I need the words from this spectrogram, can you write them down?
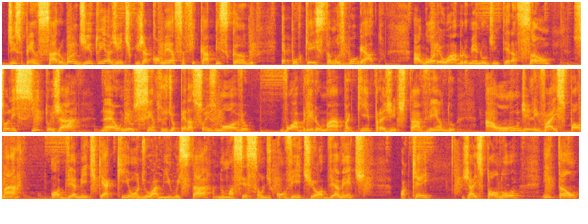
dispensar o bandito e a gente já começa a ficar piscando, é porque estamos bugados. Agora eu abro o menu de interação, solicito já né, o meu centro de operações móvel, vou abrir o mapa aqui para a gente estar tá vendo aonde ele vai spawnar. Obviamente que é aqui onde o amigo está, numa sessão de convite, obviamente, ok? Já spawnou, então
